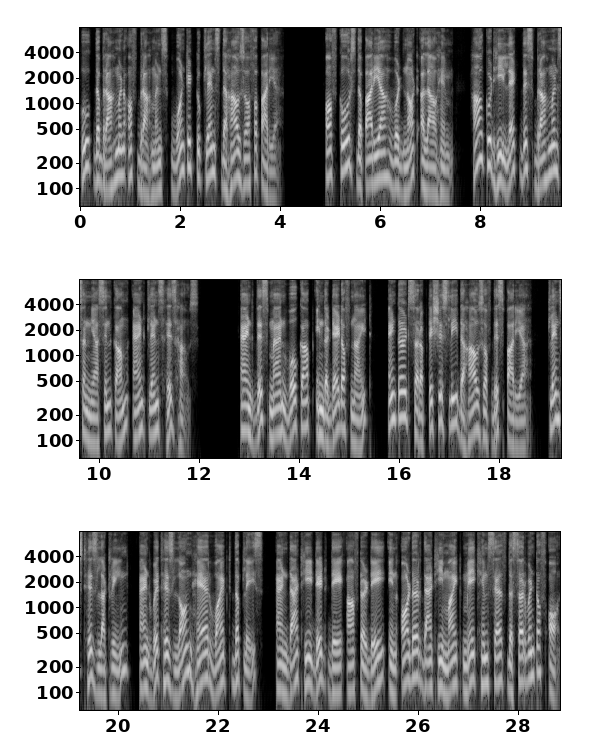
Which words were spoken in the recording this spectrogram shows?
who, the Brahman of Brahmans, wanted to cleanse the house of a pariah. Of course the pariah would not allow him. How could he let this Brahman sannyasin come and cleanse his house? And this man woke up in the dead of night entered surreptitiously the house of this pariah, cleansed his latrine, and with his long hair wiped the place, and that he did day after day in order that he might make himself the servant of all.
